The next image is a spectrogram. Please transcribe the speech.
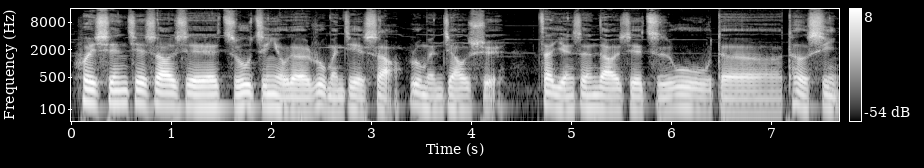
会先介绍一些植物精油的入门介绍、入门教学，再延伸到一些植物的特性、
